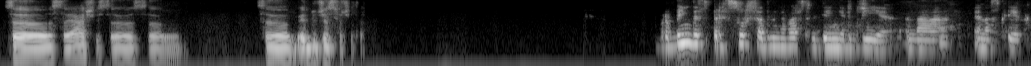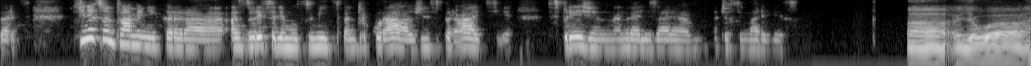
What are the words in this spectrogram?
Să, să ia și să, să, să educe societatea. Vorbim despre sursa dumneavoastră de energie în a, în a scrie cărți. Cine sunt oamenii care ați dori să le mulțumiți pentru curaj, inspirație, sprijin în realizarea acestui mare vis? Uh, eu, uh,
